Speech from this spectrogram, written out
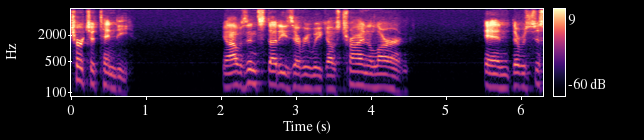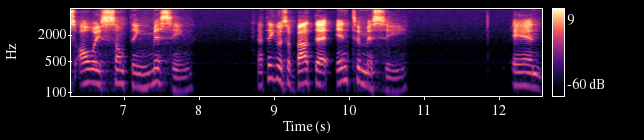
church attendee. You know, I was in studies every week. I was trying to learn. And there was just always something missing. And I think it was about that intimacy and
